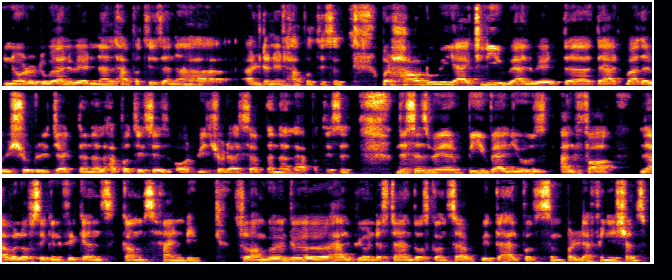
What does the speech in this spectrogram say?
in order to evaluate null hypothesis and uh, alternate hypothesis. But how do we actually evaluate the, that whether we should reject the null hypothesis or we should accept the null hypothesis? This is where p values alpha level of significance comes handy so i'm going to help you understand those concepts with the help of simple definitions.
